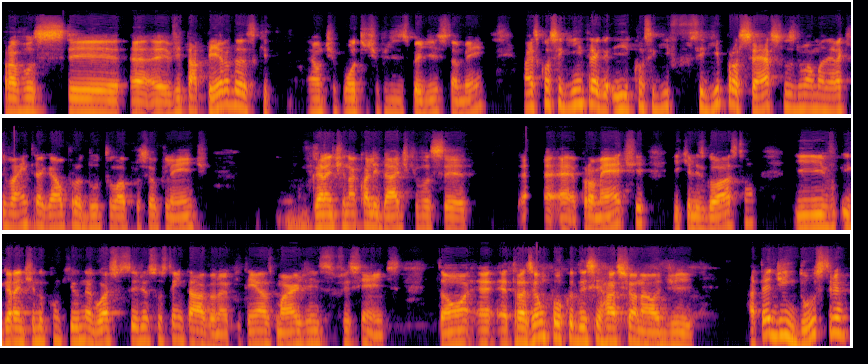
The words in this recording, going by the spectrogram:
para você é, evitar perdas, que é um tipo outro tipo de desperdício também, mas conseguir entregar e conseguir seguir processos de uma maneira que vai entregar o produto lá para o seu cliente, garantindo a qualidade que você é, é, promete e que eles gostam e, e, garantindo com que o negócio seja sustentável, né? Que tenha as margens suficientes. Então, é, é, trazer um pouco desse racional de até de indústria,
